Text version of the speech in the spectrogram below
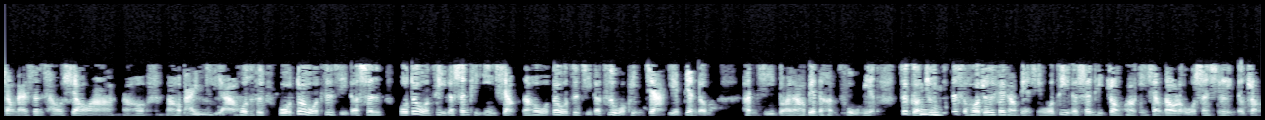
小男生嘲笑啊，然后然后排挤啊，或者是我对我自己的身，我对我自己的身体意向，然后我对我自己的自我评价也变得。很极端，然后变得很负面，这个就是这时候就是非常典型，我自己的身体状况影响到了我身心灵的状态。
